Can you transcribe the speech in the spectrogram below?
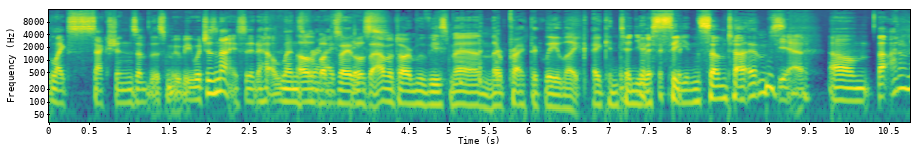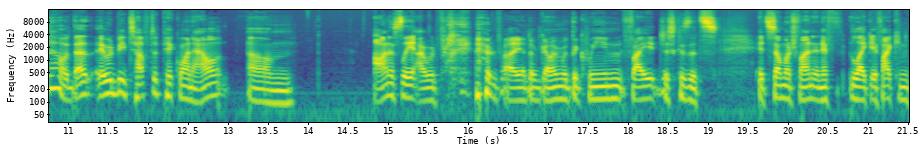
like sections of this movie which is nice it lends I was for a about nice to say those. Avatar movies, man, they're practically like a continuous scene sometimes. yeah um but i don't know that it would be tough to pick one out um honestly i would probably, i would probably end up going with the queen fight just because it's it's so much fun. And if like if i can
